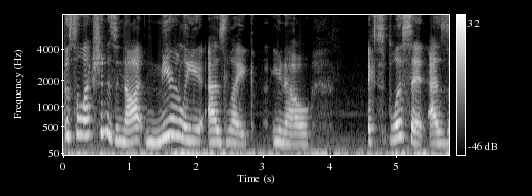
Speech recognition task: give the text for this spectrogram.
the selection is not nearly as like, you know, explicit as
